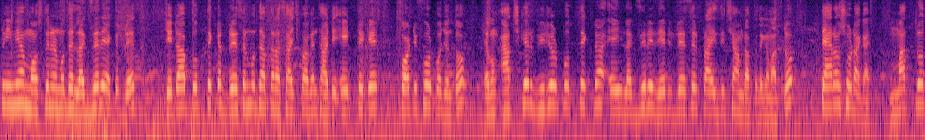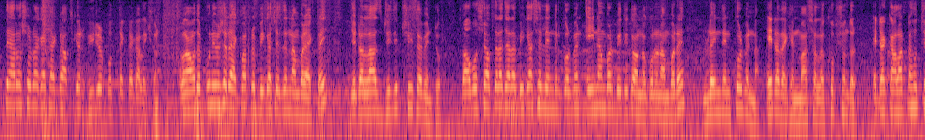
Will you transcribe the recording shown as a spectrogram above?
প্রিমিয়াম মসলিনের মধ্যে লাক্সারি একটা ড্রেস যেটা প্রত্যেকটা ড্রেসের মধ্যে আপনারা সাইজ পাবেন থার্টি এইট থেকে ফর্টি ফোর পর্যন্ত। এবং আজকের ভিডিওর প্রত্যেকটা এই লাক্সারি রেডি ড্রেসের প্রাইস দিচ্ছি আমরা আপনাদেরকে মাত্র তেরোশো টাকায়। মাত্র তেরোশো টাকায় থাকবে আজকের ভিডিওর প্রত্যেকটা কালেকশন। এবং আমাদের পূর্ণিমাসের একমাত্র বিকাশ এজের নাম্বার একটাই, যেটা last digit three seven two তো অবশ্যই আপনারা যারা বিকাশে লেনদেন করবেন, এই নাম্বার ব্যতীত অন্য কোনো নাম্বারে লেনদেন করবেন না। এটা দেখেন মাশাল্লাহ খুব সুন্দর। এটা কালারটা হচ্ছে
